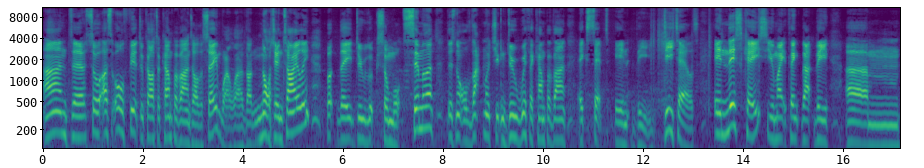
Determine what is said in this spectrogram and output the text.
and uh, so as all Fiat Ducato camper vans are the same, well uh, not entirely, but they do look somewhat similar. There's not all that much you can do with a camper van except in the details. In this case, you might think that the um,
